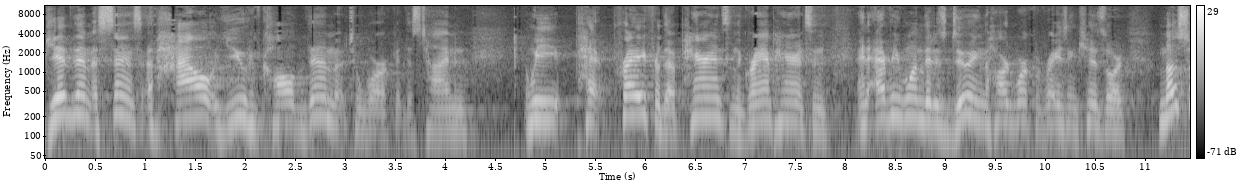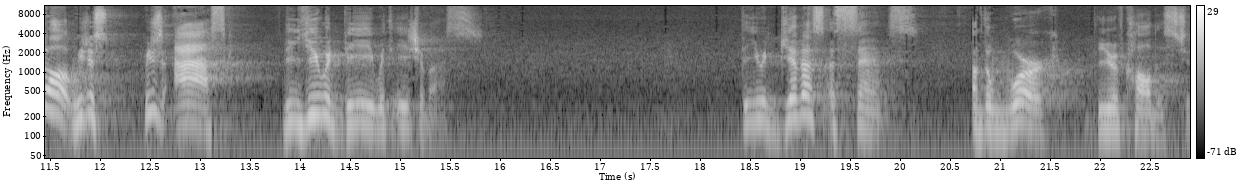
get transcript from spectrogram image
give them a sense of how you have called them to work at this time. And we pray for the parents and the grandparents and, and everyone that is doing the hard work of raising kids, Lord. Most of all, we just, we just ask that you would be with each of us that you would give us a sense of the work that you have called us to.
